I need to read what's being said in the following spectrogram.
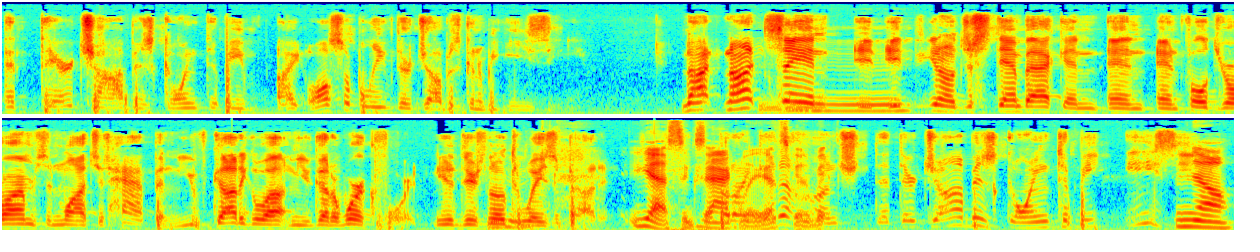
that their job is going to be. I also believe their job is going to be easy. Not not saying it, it, you know just stand back and, and, and fold your arms and watch it happen. You've got to go out and you've got to work for it. You there's no two ways about it. Yes, exactly. But I get That's a to be. that their job is going to be easy. No,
